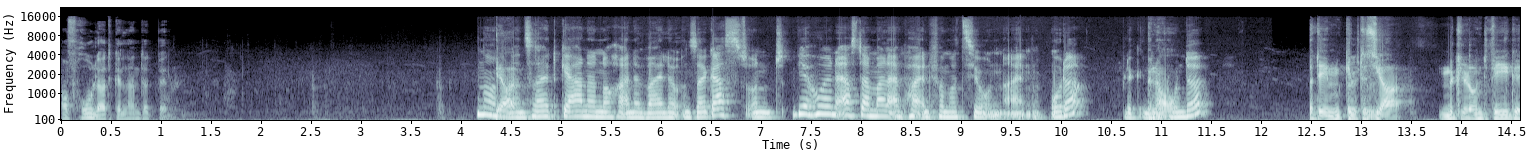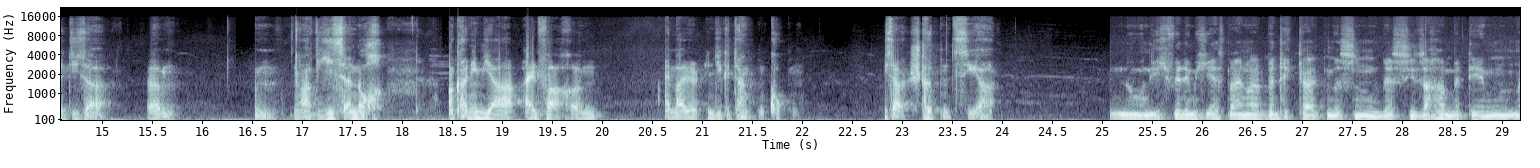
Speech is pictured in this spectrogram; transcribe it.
auf Rulat gelandet bin. Na, ja. dann seid gerne noch eine Weile unser Gast und wir holen erst einmal ein paar Informationen ein, oder? Blick in genau. die Runde. Außerdem gibt es ja Mittel und Wege dieser ähm, hm, wie hieß er noch? Man kann ihm ja einfach ähm, einmal in die Gedanken gucken. Dieser Strippenzieher. Nun, ich werde mich erst einmal bedeckt halten müssen, bis die Sache mit dem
